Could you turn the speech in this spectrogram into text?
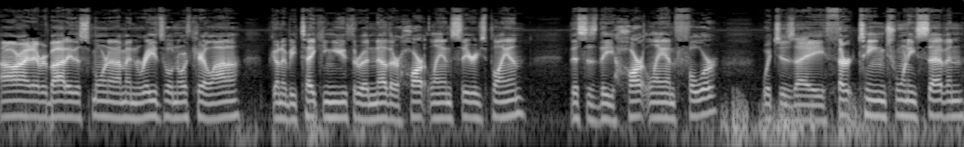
All right, everybody, this morning I'm in Reidsville, North Carolina. Going to be taking you through another Heartland Series plan. This is the Heartland 4, which is a 1327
